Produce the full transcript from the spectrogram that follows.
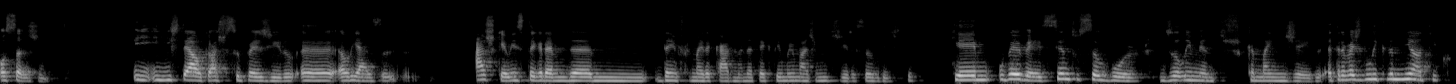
Ou seja, e, e isto é algo que eu acho super giro. Uh, aliás, acho que é o Instagram da, da enfermeira Carmen, até que tem uma imagem muito gira sobre isto, que é o bebê sente o sabor dos alimentos que a mãe ingere através do líquido amniótico.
